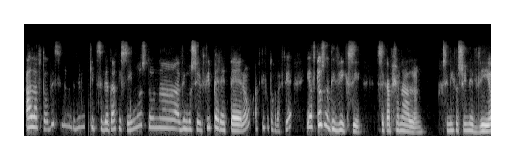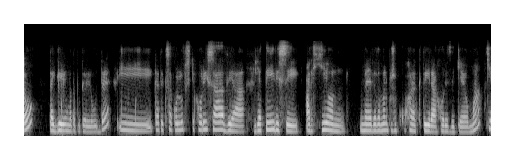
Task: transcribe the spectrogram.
Αλλά αυτό δεν σημαίνει ότι δίνουμε και τη συγκατάθεσή μας στο να δημοσιευθεί περαιτέρω αυτή η φωτογραφία ή αυτός να τη δείξει σε κάποιον άλλον. Συνήθως είναι δύο τα εγκλήματα που τελούνται, η κατεξακολούθηση και χωρίς άδεια διατήρηση αρχείων με δεδομένο προσωπικού χαρακτήρα χωρίς δικαίωμα και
